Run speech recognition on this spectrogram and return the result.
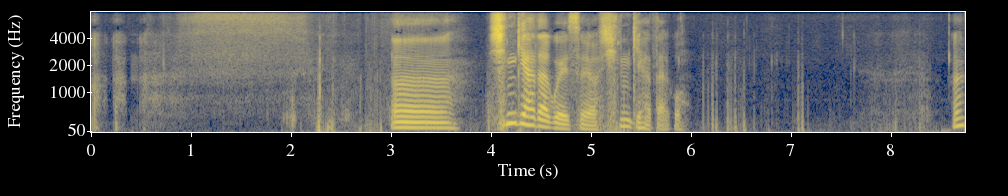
어, 신기하다고 했어요. 신기하다고. 어?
